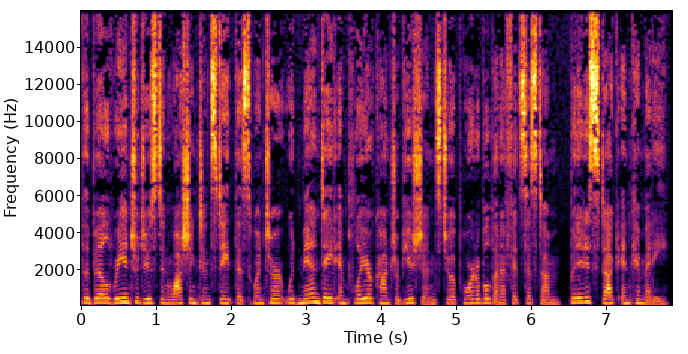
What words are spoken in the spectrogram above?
The bill reintroduced in Washington state this winter would mandate employer contributions to a portable benefit system, but it is stuck in committee.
